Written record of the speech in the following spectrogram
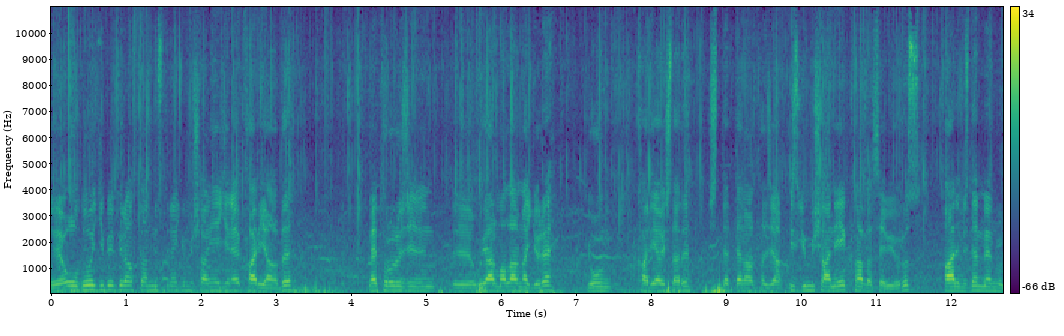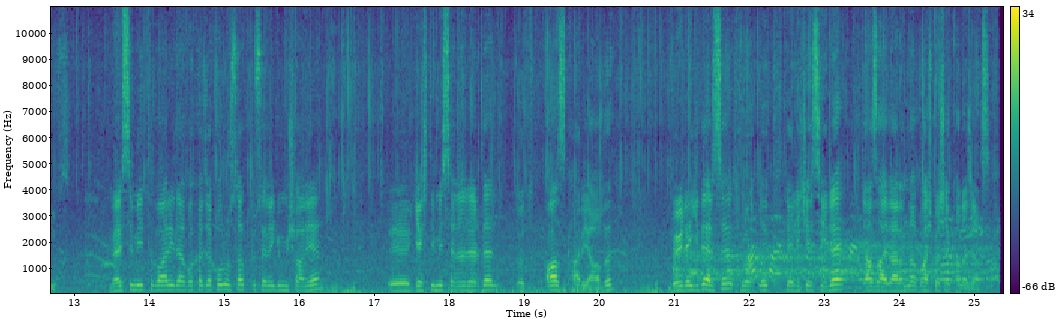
Ee, olduğu gibi bir haftanın üstüne Gümüşhane'ye yine kar yağdı. Meteorolojinin e, uyarmalarına göre yoğun kar yağışları şiddetten artacak. Biz Gümüşhane'yi karla seviyoruz. Halimizden memnunuz. Mevsim itibariyle bakacak olursak bu sene Gümüşhane'ye e, geçtiğimiz senelerden az kar yağdı. Böyle giderse kuraklık tehlikesiyle yaz aylarında baş başa kalacağız.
